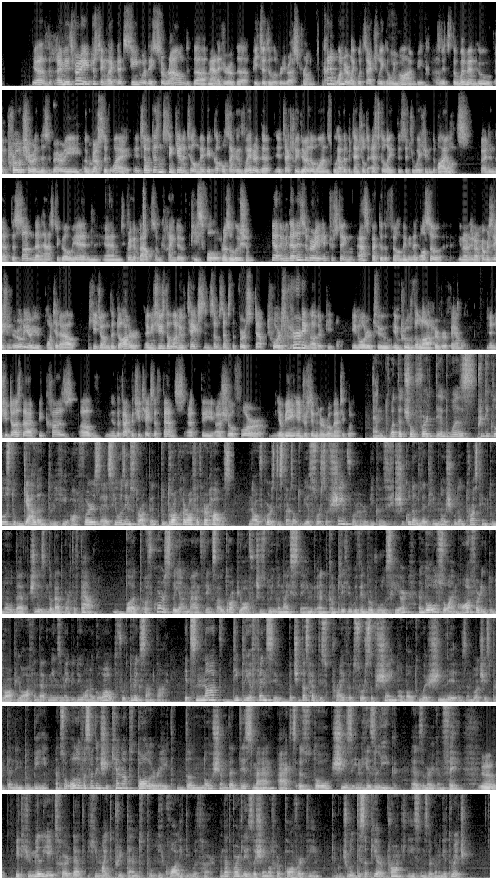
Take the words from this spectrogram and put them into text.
Yeah, I mean, it's very interesting, like that scene where they surround the manager of the pizza delivery restaurant. You kind of wonder, like, what's actually going on because it's the women who approach her in this very aggressive way. And so it doesn't sink in until maybe a couple seconds later that it's actually they're the ones who have the potential to escalate the situation into violence. Right, and that the son then has to go in and bring about some kind of peaceful resolution. Yeah, I mean that is a very interesting aspect of the film. I mean, it also, you know, in our conversation earlier, you pointed out Ki Jung, the daughter. I mean, she's the one who takes, in some sense, the first step towards hurting other people in order to improve the lot of her family. And she does that because of you know, the fact that she takes offense at the uh, chauffeur, you know, being interested in her romantically. And what that chauffeur did was pretty close to gallantry. He offers, as he was instructed, to drop her off at her house. Now, of course, this turns out to be a source of shame for her because she couldn't let him know, she couldn't trust him to know that she lives in the bad part of town. But of course, the young man thinks I'll drop you off, which is doing a nice thing and completely within the rules here. And also, I'm offering to drop you off, and that means maybe do you want to go out for drink sometime? It's not deeply offensive, but she does have this private source of shame about where she lives and what she's pretending to be. And so all of a sudden, she cannot tolerate the notion that this man acts as though she's in his league, as Americans say. Yeah. It humiliates her that he might pretend to equality with her. And that partly is the shame of her poverty, which will disappear promptly since they're going to get rich.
